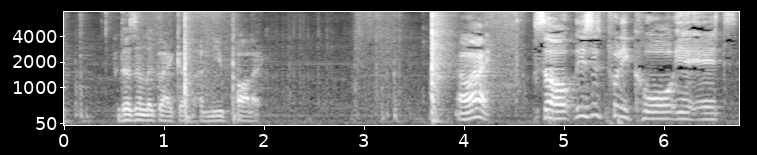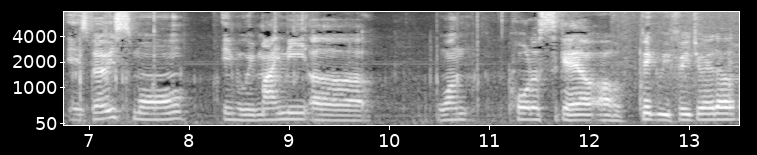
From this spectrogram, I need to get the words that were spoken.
It doesn't look like a, a, new product. All right. So this is pretty cool. It, it's it's very small. It remind me of one quarter scale of big refrigerator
